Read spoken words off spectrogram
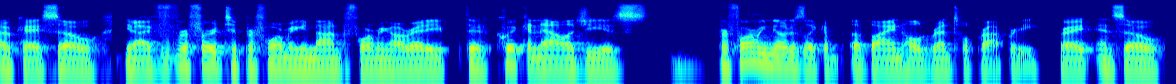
Okay. So, you know, I've referred to performing and non performing already. The quick analogy is performing note is like a, a buy and hold rental property, right? And so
